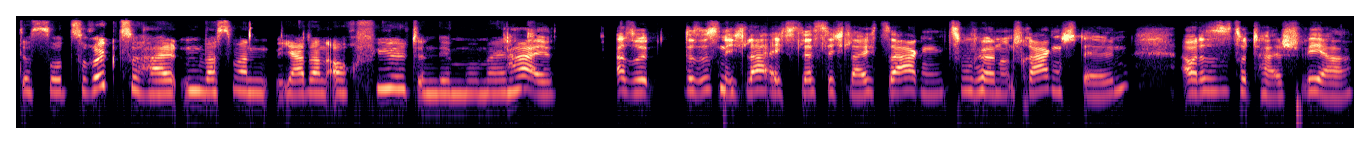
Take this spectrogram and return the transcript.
das so zurückzuhalten, was man ja dann auch fühlt in dem Moment. Total. Also das ist nicht leicht, es lässt sich leicht sagen, zuhören und Fragen stellen, aber das ist total schwer.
